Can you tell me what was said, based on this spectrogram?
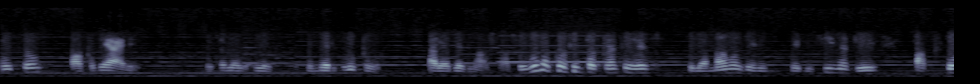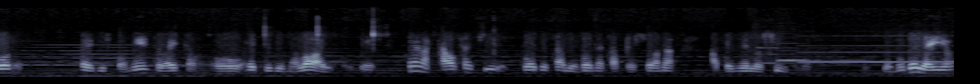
muito falta de ar. Esse é o, o primeiro grupo para o diagnóstico. A segunda coisa importante é que chamamos em medicina de fator predisponimento ou epidemiológico, qual é a causa que pode estar levando essa pessoa a ter os síntomas, como de lenho,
